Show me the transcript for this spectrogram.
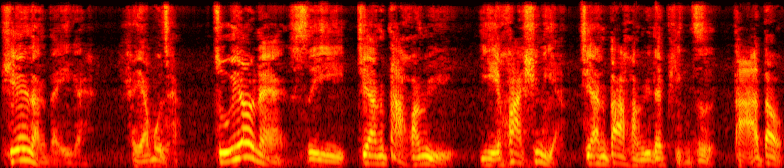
天然的一个海洋牧场，主要呢是以将大黄鱼野化驯养。将大黄鱼的品质达到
